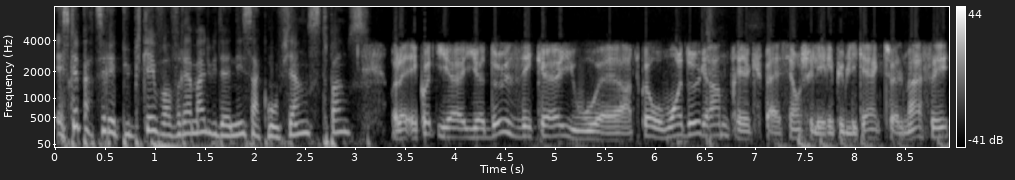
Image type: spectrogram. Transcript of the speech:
est-ce que le Parti républicain va vraiment lui donner sa confiance, tu penses? Voilà, écoute, il y a, il y a deux écueils ou euh, en tout cas au moins deux grandes préoccupations chez les républicains actuellement. C'est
